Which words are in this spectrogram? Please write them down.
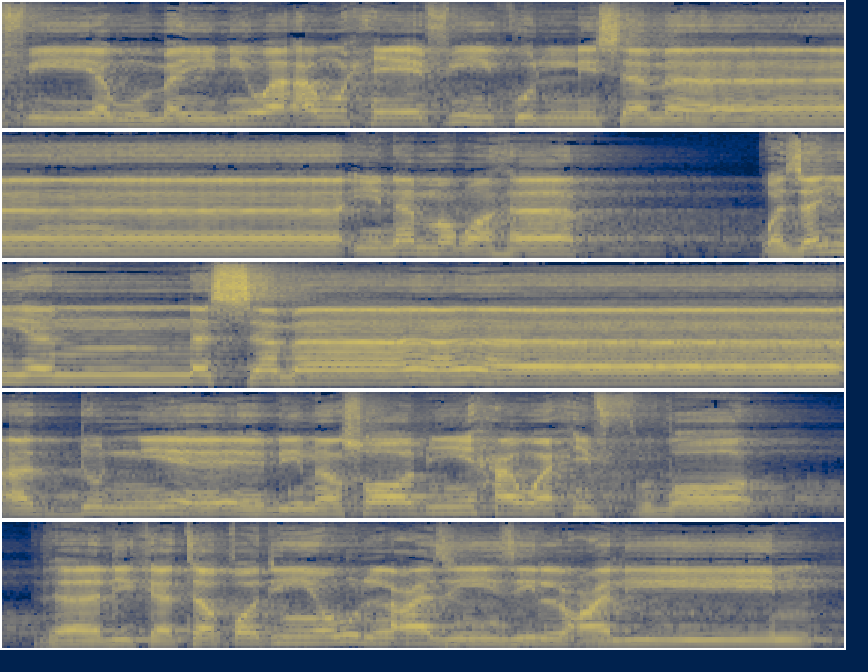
في يومين وأوحي في كل سماء نمرها وزينا السماء الدنيا بمصابيح وحفظا. ذلك تقدير العزيز العليم.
